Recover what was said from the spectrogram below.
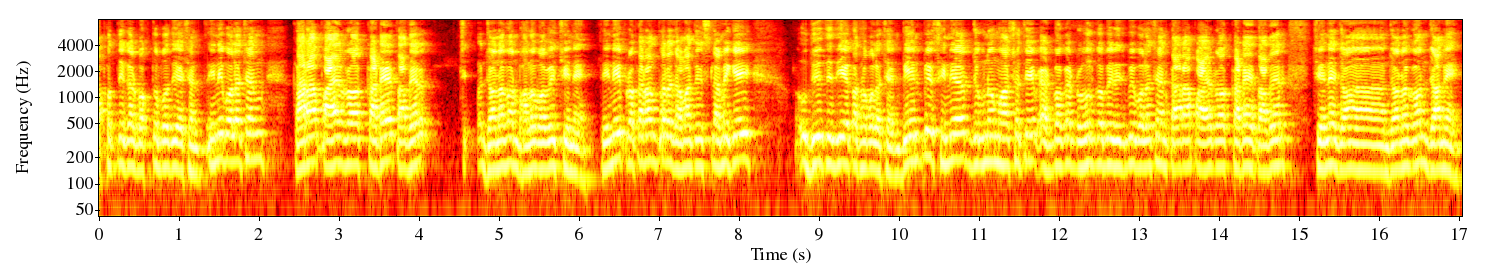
আপত্তিকর বক্তব্য দিয়েছেন। তিনি বলেছেন, কারা পায়ের রক কাটে তাদের জনগণ ভালোভাবেই চিনে। তিনি প্রকারান্তরে জামাত ইসলামীকেই উদ্ধৃতি দিয়ে কথা বলেছেন। বিএনপির সিনিয়র যুগ্ম মহাসচিব অ্যাডভোকেট রুহুল কবির রিজভি বলেছেন, কারা পায়ের রক কাটে তাদের চেনে জন- জনগণ জানে।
